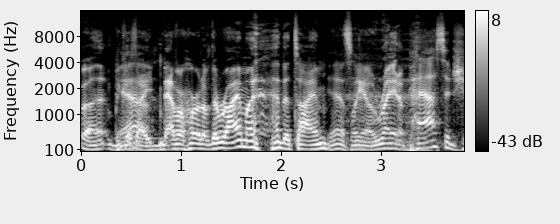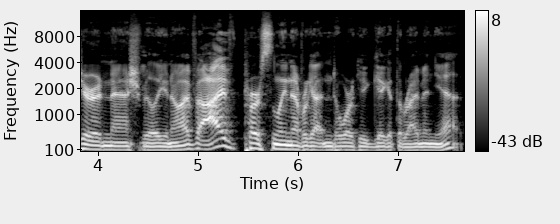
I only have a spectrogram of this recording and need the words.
uh, because Yeah. I never heard of the Ryman at the time. Yeah, it's like a rite of passage here in Nashville. You know, I've I've personally never gotten to work a gig at the Ryman yet.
